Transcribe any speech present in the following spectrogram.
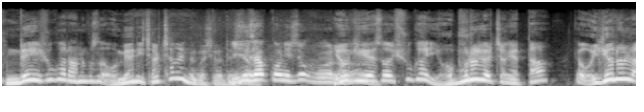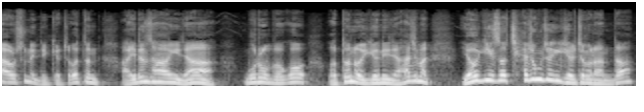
군대의 휴가라는 것은 엄연히 절차가 있는 것이거든요. 인사권이죠 그거는. 여기에서 휴가 여부를 결정했다. 그러니까 의견을 나올 수는 있겠죠. 어떤 아 이런 상황이냐 물어보고 어떤 의견이냐. 하지만 여기서 최종적인 결정을 한다.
